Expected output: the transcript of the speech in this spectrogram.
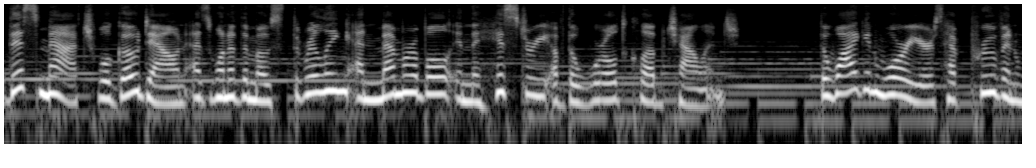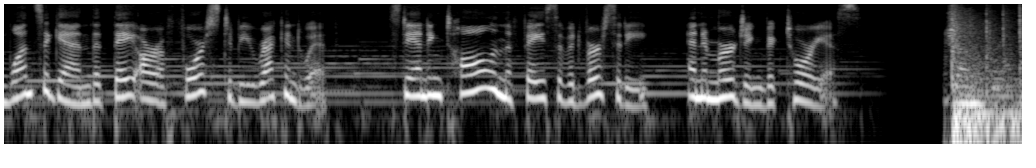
This match will go down as one of the most thrilling and memorable in the history of the World Club Challenge. The Wigan Warriors have proven once again that they are a force to be reckoned with, standing tall in the face of adversity and emerging victorious. Jump.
